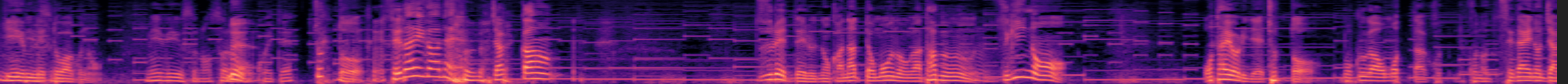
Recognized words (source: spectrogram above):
TM ネットワークの。メビウスの空を越えて。ちょっと、世代がね、若干、ずれてるのかなって思うのが、多分、うん次の、お便りでちょっと、僕が思ったこ、この世代の若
